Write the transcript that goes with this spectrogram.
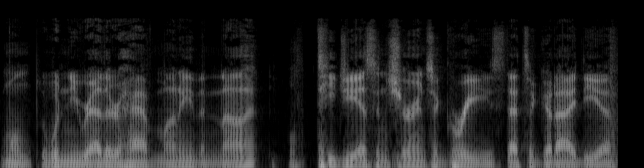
well, wouldn't you rather have money than not? Well, TGS Insurance agrees. That's a good idea.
